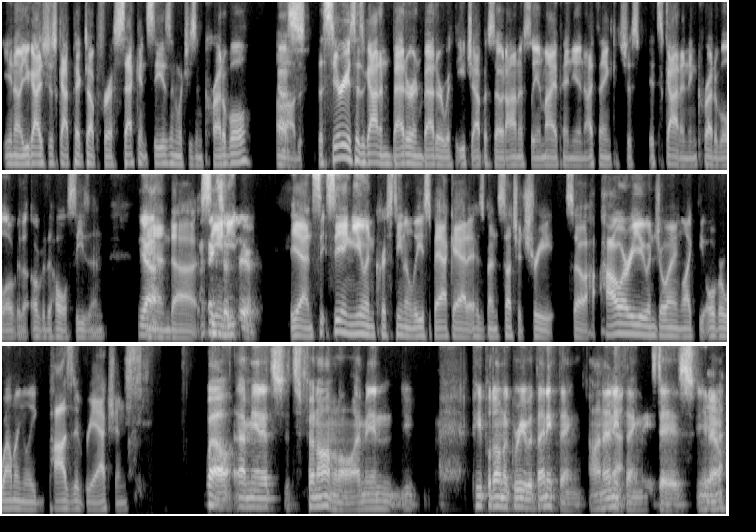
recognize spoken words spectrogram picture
You know, you guys just got picked up for a second season, which is incredible. Uh, Yes. the, the series has gotten better and better with each episode. Honestly, in my opinion, I think it's just it's gotten incredible over the over the whole season. Yeah, and uh, seeing so you, yeah, and see, seeing you and Christine Elise back at it has been such a treat. So, how are you enjoying like the overwhelmingly positive reaction? Well, I mean, it's it's phenomenal. I mean, you people don't agree with anything on anything these days. You Yeah. know,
